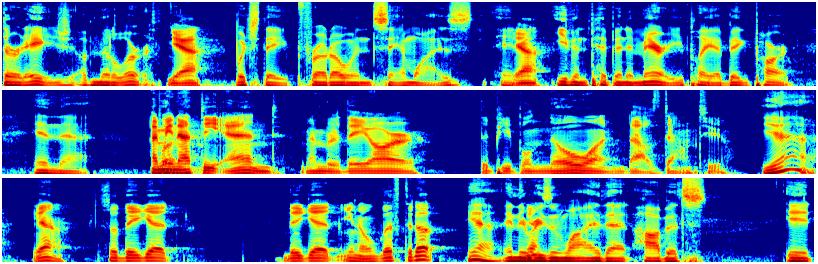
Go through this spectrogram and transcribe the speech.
third age of Middle Earth, Yeah. which they Frodo and Samwise and Yeah. even Pippin and Merry play a big part in that. I mean, at the end, remember, they are the people no one bows down to. yeah, Yeah. So they get, they get, you know, lifted up. Yeah, and the Yeah. reason why that hobbits it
